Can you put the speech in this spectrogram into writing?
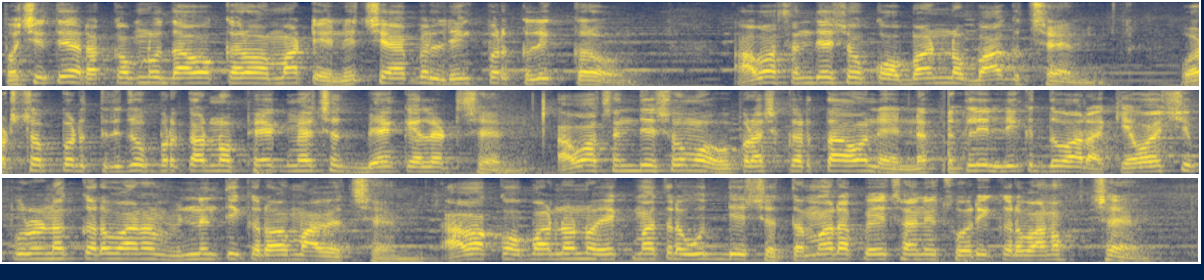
પછી તે રકમનો દાવો કરવા માટે નીચે આપેલ લિંક પર ક્લિક કરો. આવા સંદેશો કૌભાંડનો ભાગ છે. વોટ્સઅપ પર ત્રીજો પ્રકારનો ફેક મેસેજ બેંક એલર્ટ છે. આવા સંદેશોમાં વપરાશકર્તાઓને નકલી લિંક દ્વારા કેવાયસી પૂર્ણ કરવાની વિનંતી કરવામાં આવે છે. આવા કૌભાંડોનો એકમાત્ર ઉદ્દેશ્ય તમારા પૈસાની ચોરી કરવાનો છે.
